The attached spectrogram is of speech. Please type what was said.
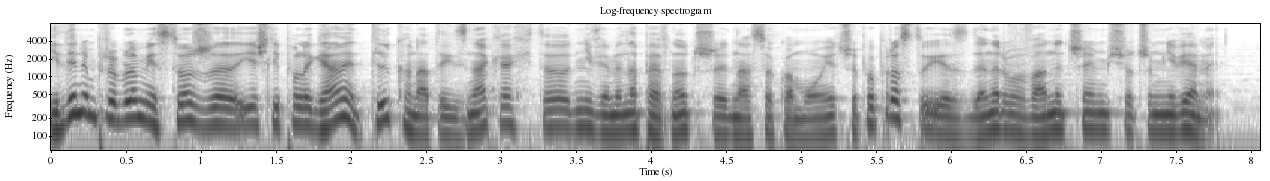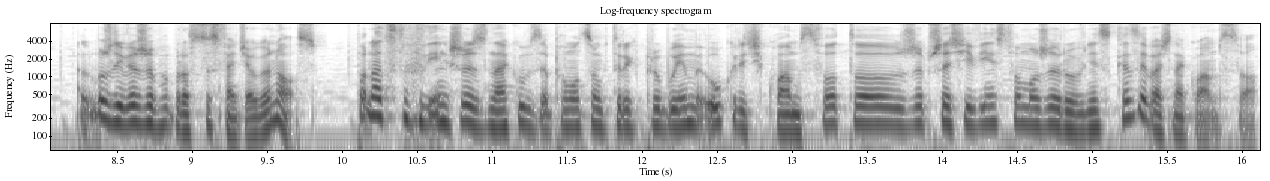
Jedynym problemem jest to, że jeśli polegamy tylko na tych znakach, to nie wiemy na pewno, czy nas okłamuje, czy po prostu jest zdenerwowany czymś, o czym nie wiemy. Ale możliwe, że po prostu swędział go nos. Ponadto większość znaków, za pomocą których próbujemy ukryć kłamstwo, to że przeciwieństwo może również wskazywać na kłamstwo.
